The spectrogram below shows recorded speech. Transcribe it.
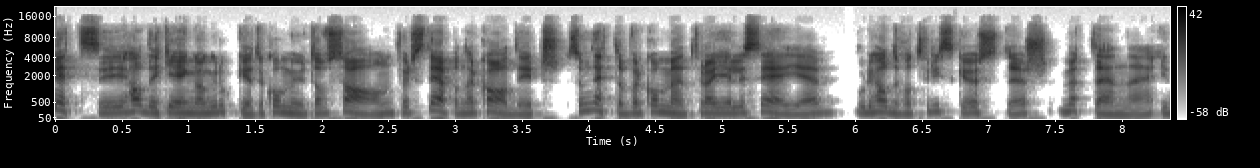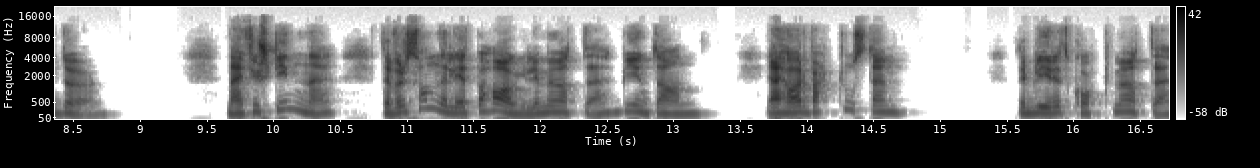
Betzy hadde ikke engang rukket å komme ut av salen før Stepan Arkadic, som nettopp var kommet fra Jelisejev, hvor de hadde fått friske østers, møtte henne i døren. Nei, fyrstinne, det var sannelig et behagelig møte, begynte han. Jeg har vært hos dem. Det blir et kort møte,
